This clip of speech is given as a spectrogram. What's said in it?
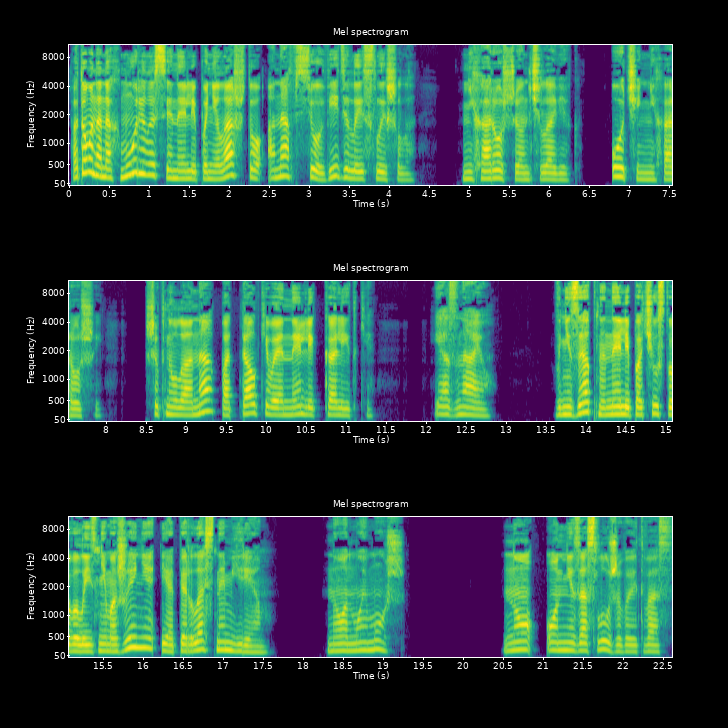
Потом она нахмурилась, и Нелли поняла, что она все видела и слышала. «Нехороший он человек, очень нехороший», — шепнула она, подталкивая Нелли к калитке. «Я знаю». Внезапно Нелли почувствовала изнеможение и оперлась на Мириам. «Но он мой муж. Но он не заслуживает вас.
